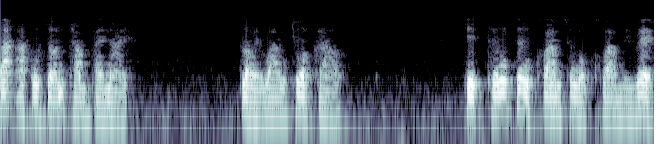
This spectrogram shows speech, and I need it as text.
ละอกุศลธรรมภายใน ปล่อยวางชั่วคราว จิตถึงซึ่งความสงบความมีเวก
